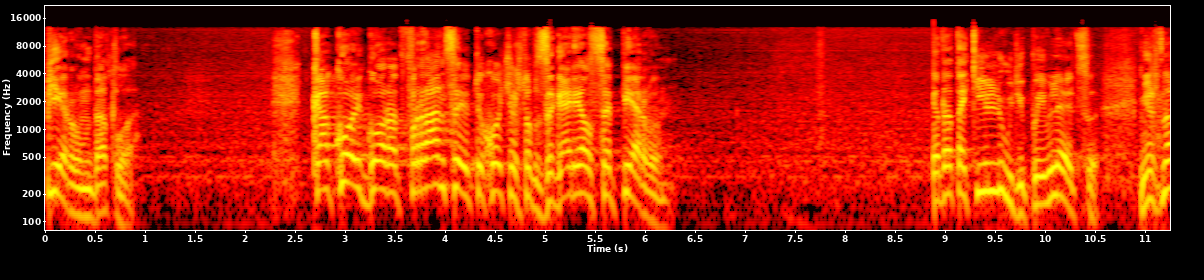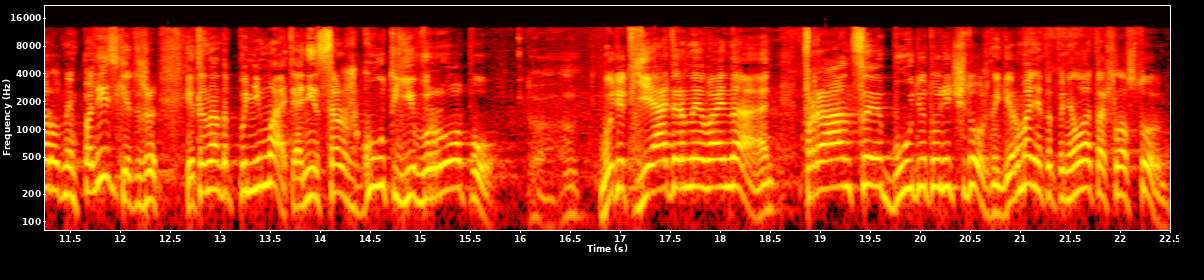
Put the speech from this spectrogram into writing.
первым дотла? Какой город Франции ты хочешь, чтобы загорелся первым? Когда такие люди появляются в международной политике, это же это надо понимать. Они сожгут Европу. Будет ядерная война. Франция будет уничтожена. Германия это поняла, отошла в сторону.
